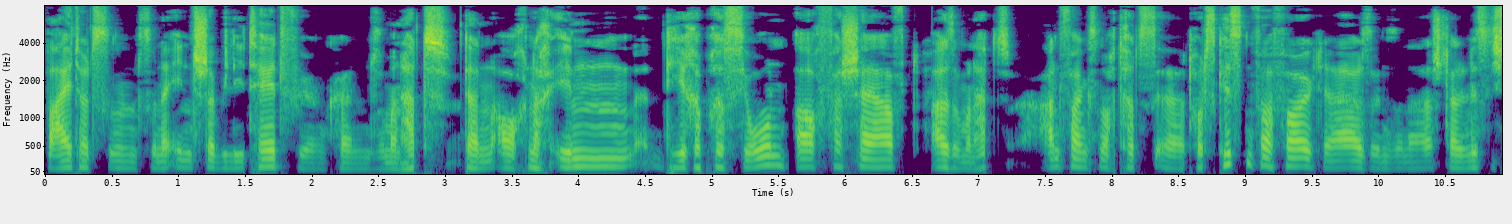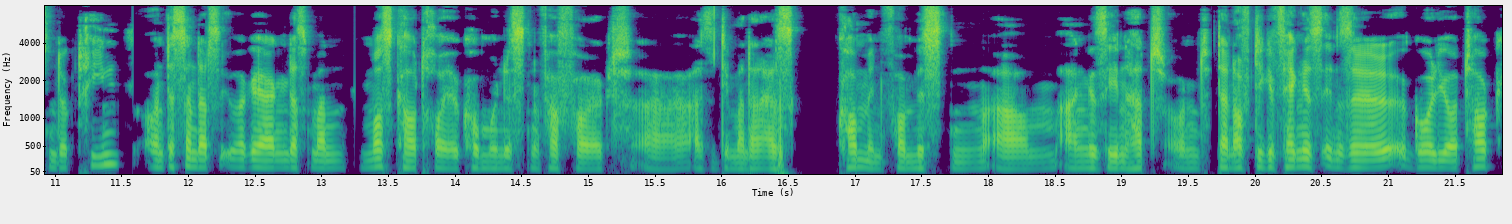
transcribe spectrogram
weiter zu, zu einer Instabilität führen können. Also man hat dann auch nach innen die Repression auch verschärft. Also man hat anfangs noch Trotz, äh, Trotzkisten verfolgt, ja, also in so einer stalinistischen Doktrin und ist dann dazu übergegangen, dass man Moskau-treue Kommunisten verfolgt, äh, also die man dann als Kominformisten ähm, angesehen hat und dann auf die Gefängnisinsel Goliotok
